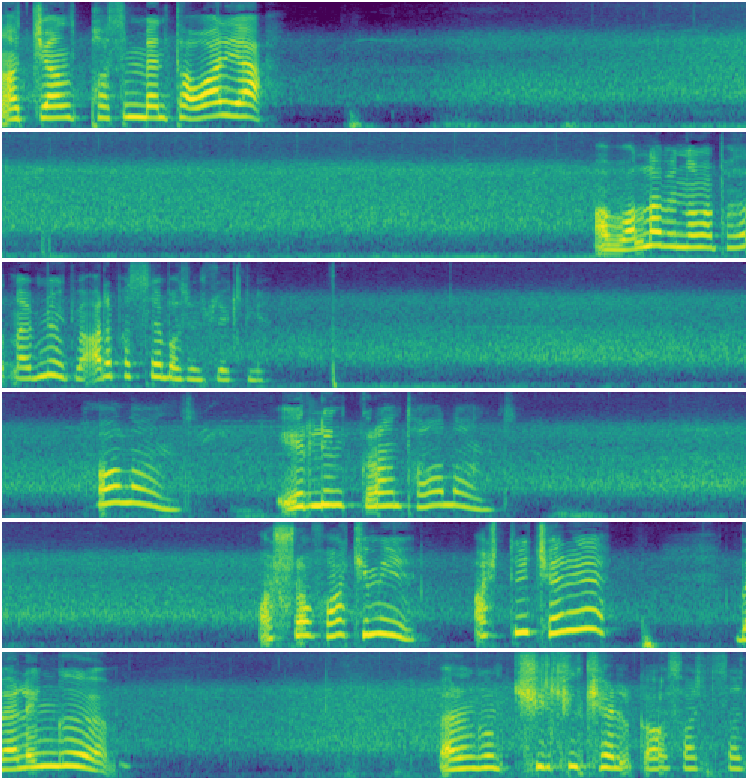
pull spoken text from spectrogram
Atacağınız pasın ben ta var ya. Abi vallahi ben normal pas atmayı bilmiyorum ki. Ben ara pasına basıyorum sürekli. Haaland. Erling Grant Haaland. Aşraf Hakimi. Açtı içeri. Bellingham. Bellingham çirkin kel saç saç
